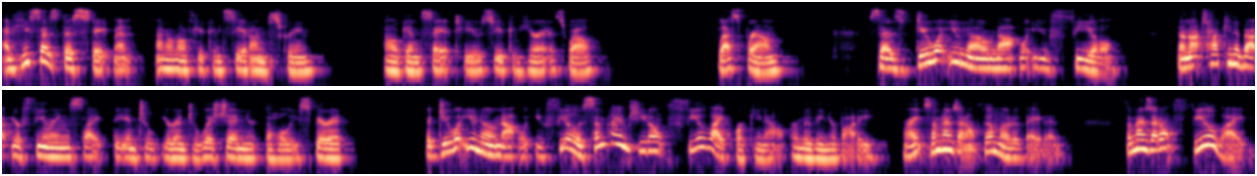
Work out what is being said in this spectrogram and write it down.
And he says this statement. I don't know if you can see it on screen. I'll again say it to you so you can hear it as well. Les Brown says, Do what you know, not what you feel. Now, I'm not talking about your feelings like the intu- your intuition, your, the Holy Spirit, but do what you know, not what you feel. Is sometimes you don't feel like working out or moving your body, right? Sometimes I don't feel motivated. Sometimes I don't feel like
